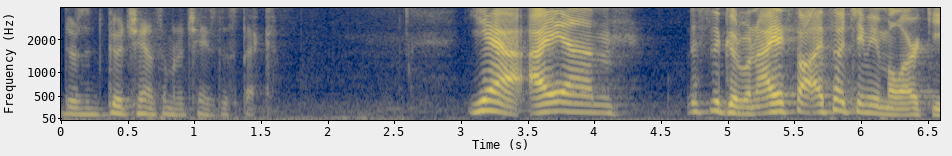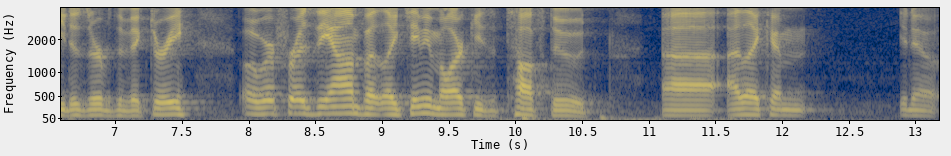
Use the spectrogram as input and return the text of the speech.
there's a good chance I'm going to change this pick. Yeah, I um, this is a good one. I thought I thought Jamie Mullarkey deserved the victory over for Ziam, but like Jamie Mullarkey's a tough dude. Uh, I like him, you know,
